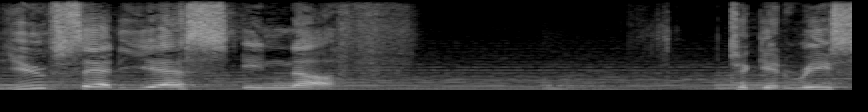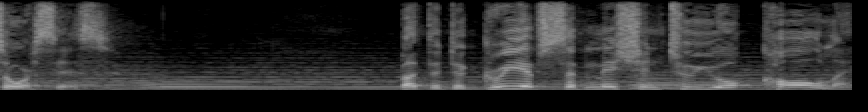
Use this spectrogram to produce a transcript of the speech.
You've said yes enough to get resources but the degree of submission to your calling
